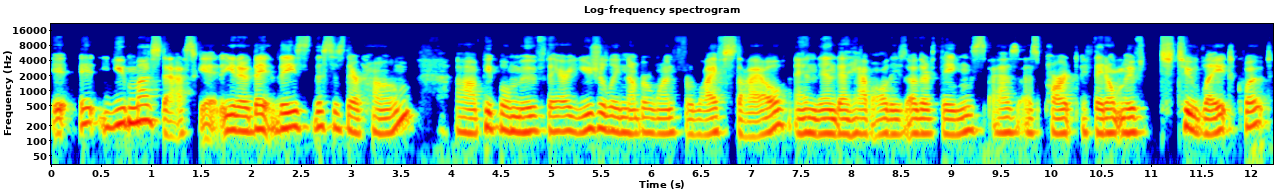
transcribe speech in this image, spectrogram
It, it, you must ask it. You know, they these this is their home. Uh, people move there usually number one for lifestyle, and then they have all these other things as as part if they don't move t- too late. Quote,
